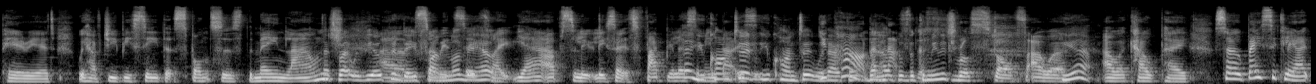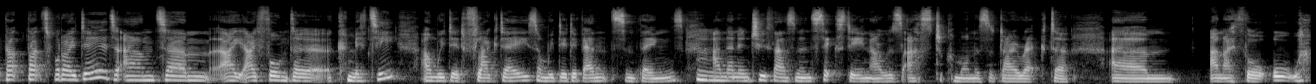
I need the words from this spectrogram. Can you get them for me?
period. We have GBC that sponsors the main lounge. Um, That's right, with the open day so fund, it's, it's help. like, yeah, absolutely. So it's fabulous. Yeah, I you mean, can't do is- it. You can't do it without you the- can't, the help of that's the community. thrust of our Yeah. our Calpe. So basically, I, that that's what I did, and um, I, I formed a, a committee, and we did flag days, and we did events and things. Hmm. And then in 2016, I was asked to come on as a director. Um, and I thought, oh,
